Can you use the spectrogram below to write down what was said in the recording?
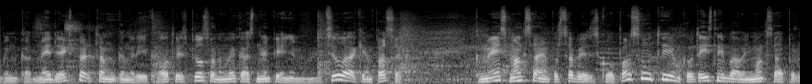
gan kā mēdīņu ekspertam, gan arī Latvijas pilsonim, liekas nepieņemami. Cilvēkiem pasaka, ka mēs maksājam par sabiedrisko pasūtījumu, kaut īstenībā viņi maksā par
